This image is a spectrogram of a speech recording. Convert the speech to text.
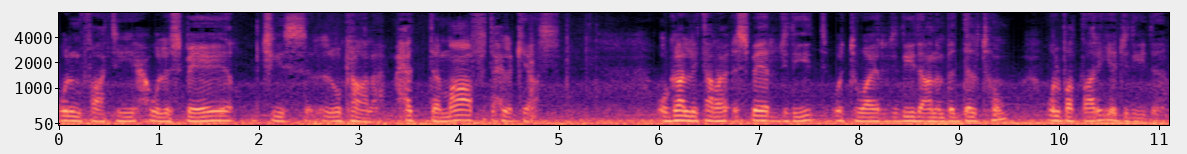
والمفاتيح والسبير بكيس الوكالة حتى ما فتح الأكياس. وقال لي ترى سبير جديد والتواير جديدة أنا بدلتهم والبطارية جديدة.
